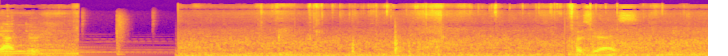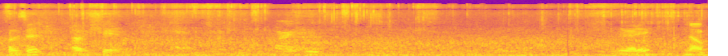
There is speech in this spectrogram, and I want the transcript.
reactor. Close your eyes. Close it? Oh shit. You ready? No.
